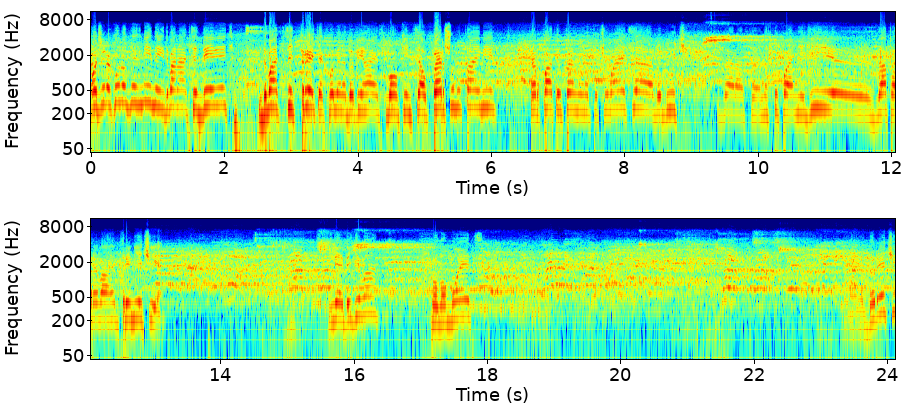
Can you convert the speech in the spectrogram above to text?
Отже, рахунок незмінний 12-9. 23 хвилина добігає свого кінця в першому таймі. Карпати впевнено почуваються, ведуть зараз наступальні дії е, за переваги в три м'ячі. Лебедєва, Коломоєць. Е, До речі,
